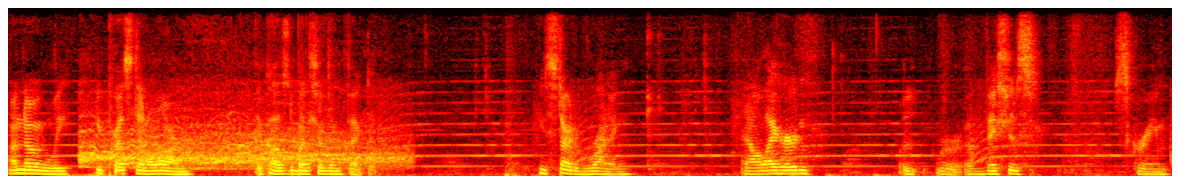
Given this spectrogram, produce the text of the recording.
Unknowingly, he pressed an alarm that caused a bunch of infected. He started running, and all I heard was were a vicious scream.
